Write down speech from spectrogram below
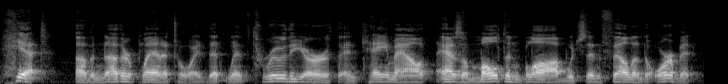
hit of another planetoid that went through the Earth and came out as a molten blob, which then fell into orbit.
